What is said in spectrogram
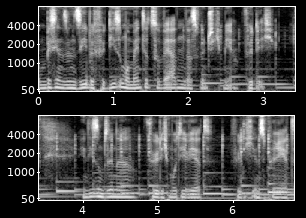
ein bisschen sensibel für diese Momente zu werden, das wünsche ich mir für dich. In diesem Sinne, fühl dich motiviert, fühl dich inspiriert.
